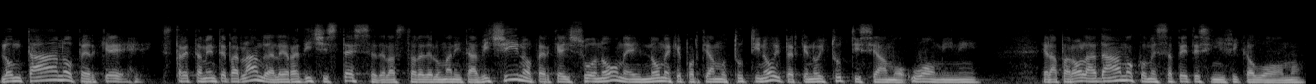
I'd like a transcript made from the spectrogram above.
Lontano perché, strettamente parlando, è alle radici stesse della storia dell'umanità. Vicino perché il suo nome è il nome che portiamo tutti noi, perché noi tutti siamo uomini. E la parola Adamo, come sapete, significa uomo.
